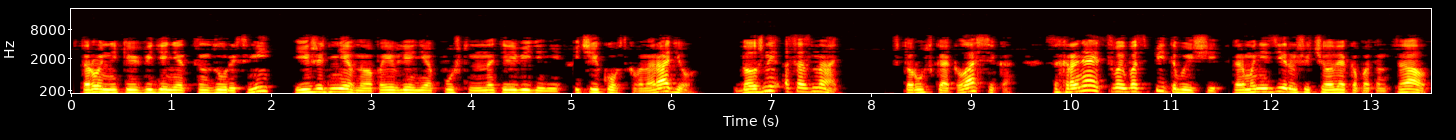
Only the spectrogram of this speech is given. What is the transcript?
Сторонники введения цензуры СМИ и ежедневного появления Пушкина на телевидении и Чайковского на радио должны осознать, что русская классика сохраняет свой воспитывающий, гармонизирующий человека потенциал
